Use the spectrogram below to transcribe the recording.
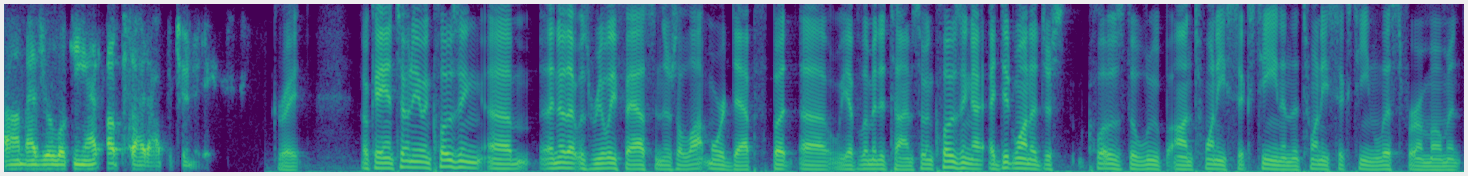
um, as you're looking at upside opportunity. Great. Okay, Antonio, in closing, um, I know that was really fast and there's a lot more depth, but uh, we have limited time. So, in closing, I, I did want to just close the loop on 2016 and the 2016 list for a moment.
